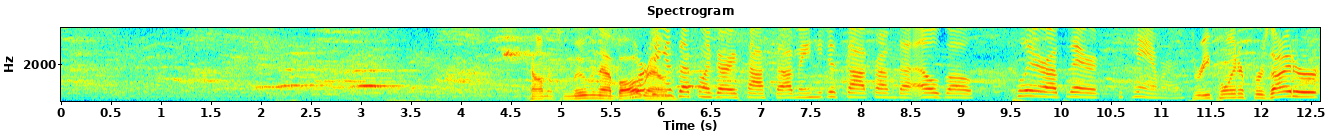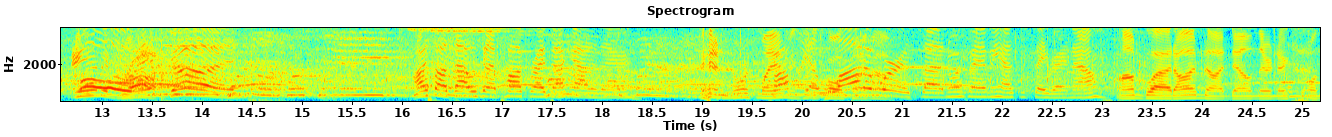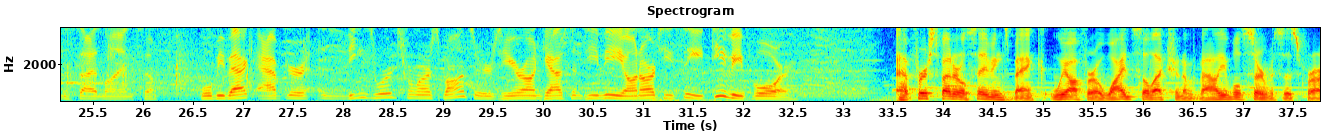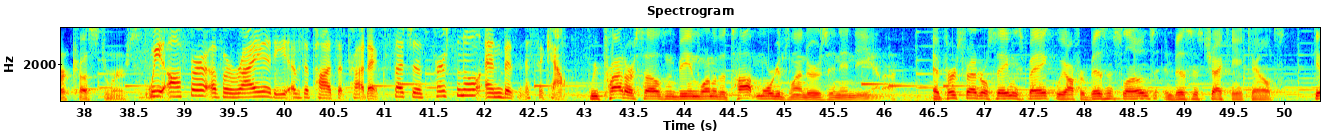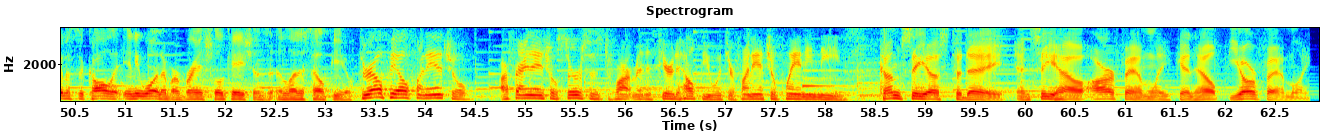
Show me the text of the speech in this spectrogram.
Comets moving that ball Working around. is definitely very fast, though. I mean, he just got from the elbow clear up there to Cameron. Three pointer for Zider, and oh, it drops. good. I thought that was going to pop right back out of there. And North Miami's Probably a lot of words that North Miami has to say right now. I'm glad I'm not down there next on the sidelines. So we'll be back after these words from our sponsors here on Caston TV on RTC TV4. At First Federal Savings Bank, we offer a wide selection of valuable services for our customers. We offer a variety of deposit products, such as personal and business accounts. We pride ourselves in being one of the top mortgage lenders in Indiana. At First Federal Savings Bank, we offer business loans and business checking accounts. Give us a call at any one of our branch locations and let us help you. Through LPL Financial, our financial services department is here to help you with your financial planning needs. Come see us today and see how our family can help your family.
